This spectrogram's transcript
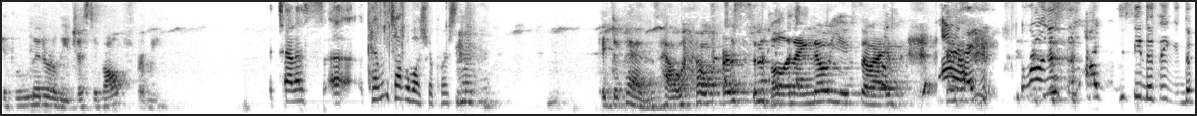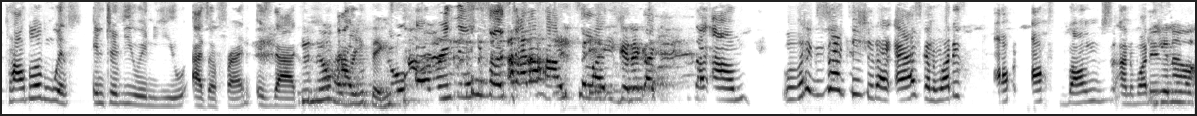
it literally just evolved for me. Tell us, uh, can we talk about your personal? It depends how, how personal, and I know you, so I. All right. Well, you see, I, see the thing. The problem with interviewing you as a friend is that you know everything. I know everything, so it's kind of hard to like, gonna, like, like, um, what exactly should I ask, and what is off, off bounds, and what is? You know,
